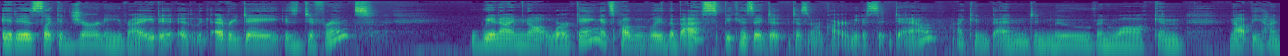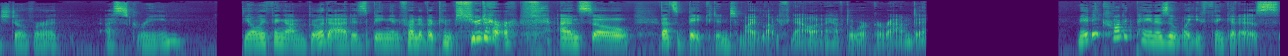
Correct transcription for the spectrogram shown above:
it is like a journey, right? It, it, like every day is different. When I'm not working, it's probably the best because it, d- it doesn't require me to sit down. I can bend and move and walk and not be hunched over a, a screen. The only thing I'm good at is being in front of a computer. And so that's baked into my life now, and I have to work around it. Maybe chronic pain isn't what you think it is.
